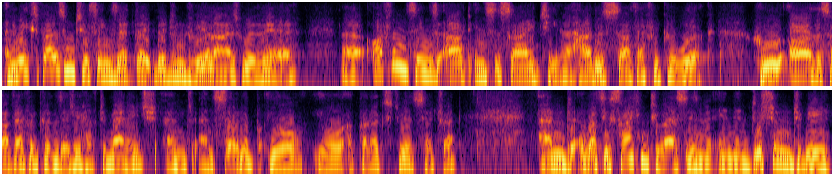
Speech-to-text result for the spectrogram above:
And we expose them to things that they, they didn't realize were there. Uh, often things out in society. You know, how does South Africa work? Who are the South Africans that you have to manage and, and sell your, your, your products to, etc. And what's exciting to us is in, in addition to be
